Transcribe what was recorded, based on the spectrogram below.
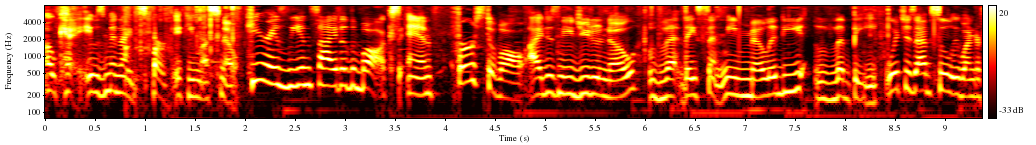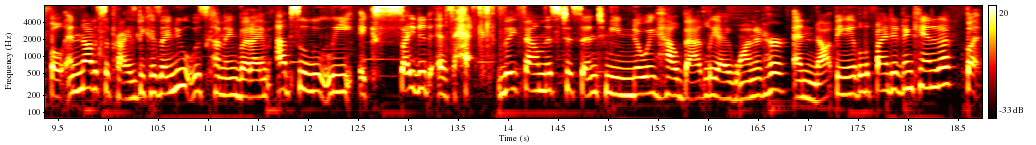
Okay, it was Midnight Spark, if you must know. Here is the inside of the box, and first of all, I just need you to know that they sent me Melody the Bee, which is absolutely wonderful and not a surprise because I knew it was coming, but I am absolutely excited as heck. They found this to send to me knowing how badly I wanted her and not being able to find it in Canada, but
